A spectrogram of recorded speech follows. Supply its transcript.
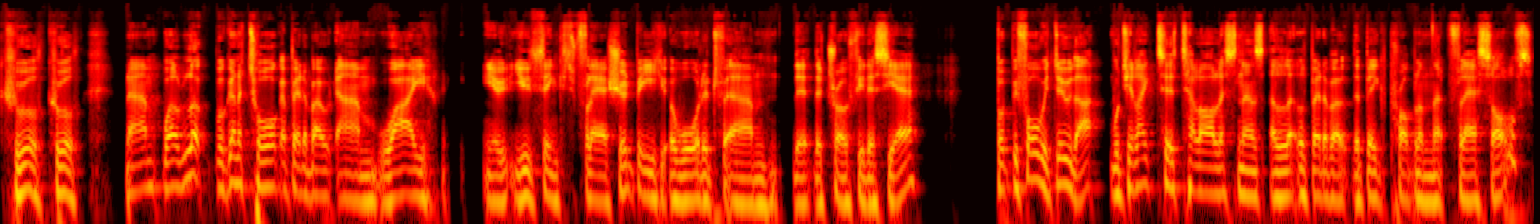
Cool, cool. Um, well, look, we're going to talk a bit about um, why you you think Flare should be awarded um, the the trophy this year. But before we do that, would you like to tell our listeners a little bit about the big problem that Flare solves?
